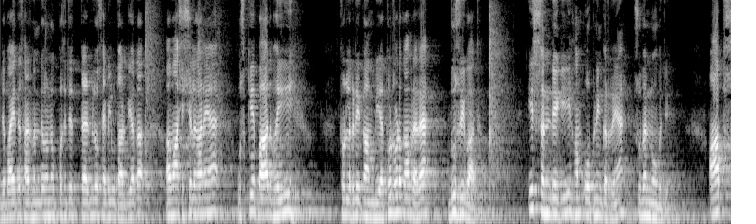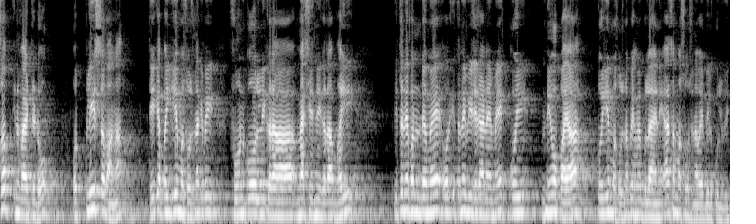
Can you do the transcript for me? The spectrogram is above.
जब आए थे सारे बंदे, उन्होंने ऊपर से नीचे ट्रेडमिल और साइकिल उतार दिया था। अब वहाँ शीशे लगाने हैं। उसके बाद भाई थोड़ा लकड़ी काम भी है, थोड़ा थोड़ा काम रह रहा है। दूसरी बात, इस संडे की हम ओपनिंग कर रहे हैं सुबह नौ बजे। आप सब इनवाइटेड हो और प्लीज़ सब आना, ठीक है? भाई, ये मत सोचना कि भाई फ़ोन कॉल नहीं करा मैसेज नहीं करा। भाई, इतने बंदे में और इतने बीच रहने में कोई नहीं हो पाया तो ये मत सोचना भाई, हमें बुलाया नहीं। ऐसा मत सोचना भाई, बिल्कुल भी।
